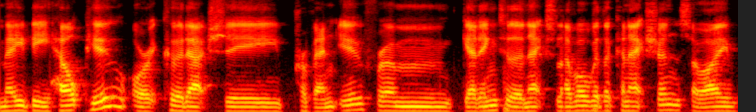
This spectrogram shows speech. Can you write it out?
maybe help you or it could actually prevent you from getting to the next level with a connection. So i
